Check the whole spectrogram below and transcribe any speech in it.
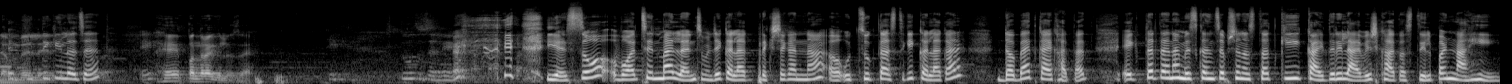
डंबेल किती किलोचे आहेत? हे पंधरा किलोचं आहे. Yes so what's in my lunch म्हणजे कला प्रेक्षकांना उत्सुकता असते की कलाकार डब्यात काय खातात. एकतर त्यांना मिसकन्सेप्शन असतात की काहीतरी लॅविश खात असतील पण नाही.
